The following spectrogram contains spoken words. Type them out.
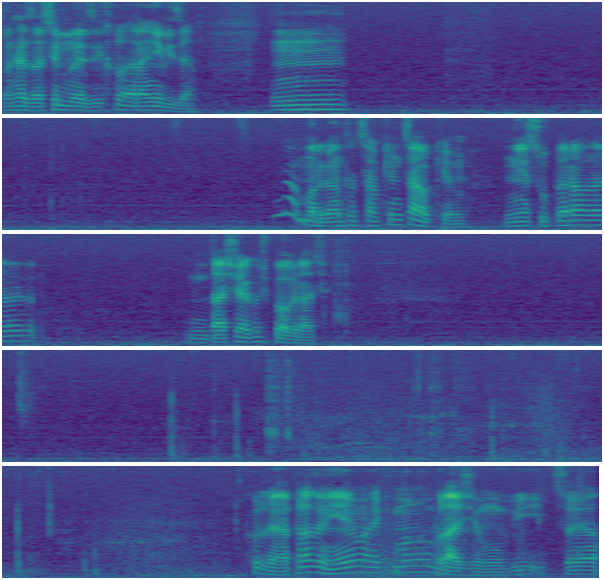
Trochę za ciemno jest i cholera nie widzę. Mm. No, Morgan to całkiem, całkiem. Nie super, ale da się jakoś pograć. Kurde, naprawdę nie wiem o jakim on obrazie mówi co ja,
